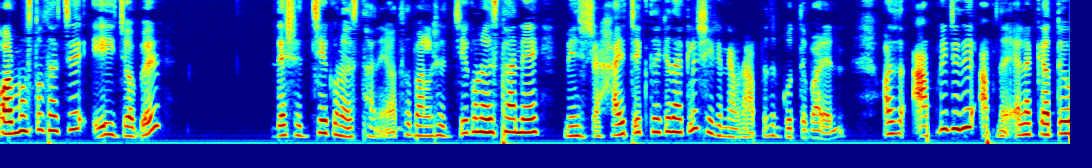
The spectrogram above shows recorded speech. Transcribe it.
কর্মস্থল থাকছে এই জবের দেশের যে কোনো স্থানে, অর্থাৎ বাংলাদেশের যে কোনো স্থানে মিনিস্টার হাইটেক থেকে থাকলে সেখানে আপনারা আবেদন করতে পারেন। অর্থাৎ আপনি যদি আপনার এলাকাতেও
